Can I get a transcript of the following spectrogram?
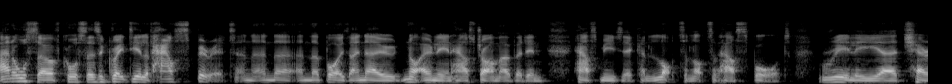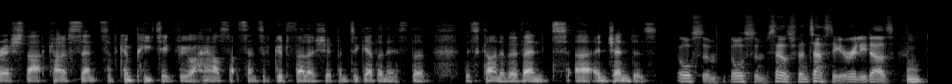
and also, of course, there's a great deal of house spirit, and and the and the boys I know not only in house drama but in house music and lots and lots of house sport really uh, cherish that kind of sense of competing for your house, that sense of good fellowship and togetherness that this kind of event uh, engenders. Awesome, awesome. Sounds fantastic. It really does. Mm.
